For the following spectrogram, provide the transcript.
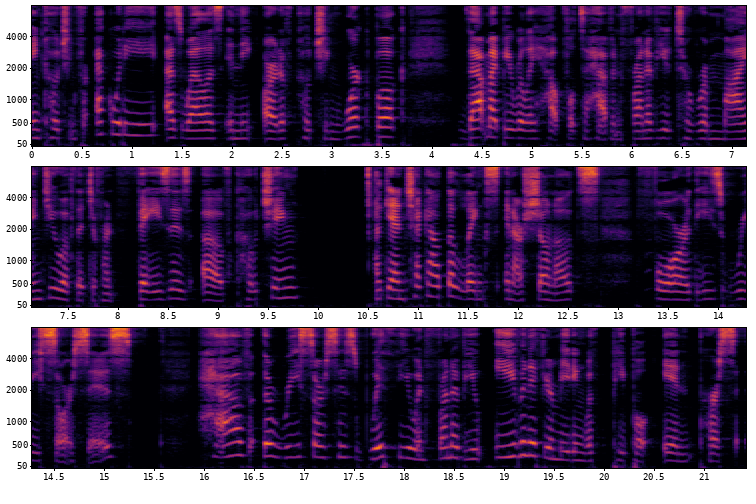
in Coaching for Equity as well as in the Art of Coaching workbook. That might be really helpful to have in front of you to remind you of the different phases of coaching. Again, check out the links in our show notes for these resources have the resources with you in front of you, even if you're meeting with people in person.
